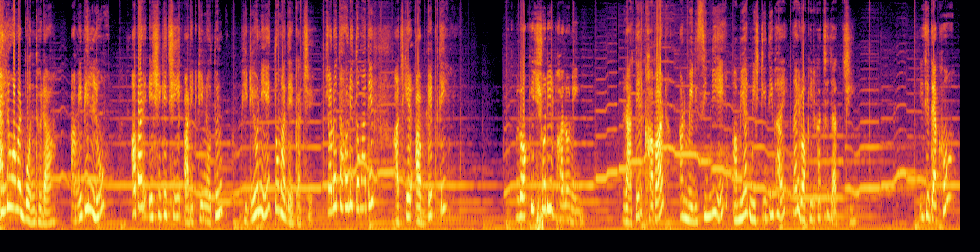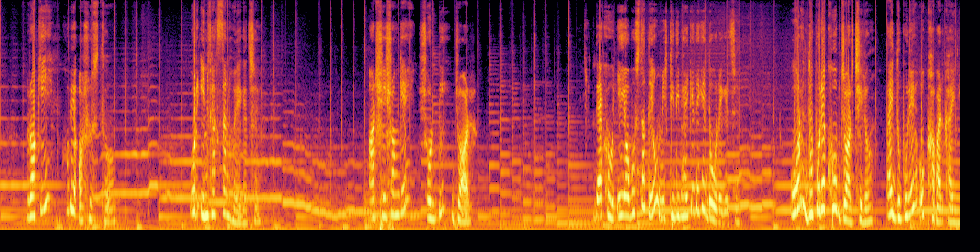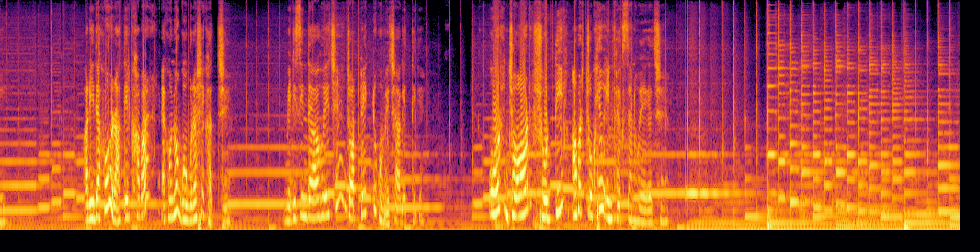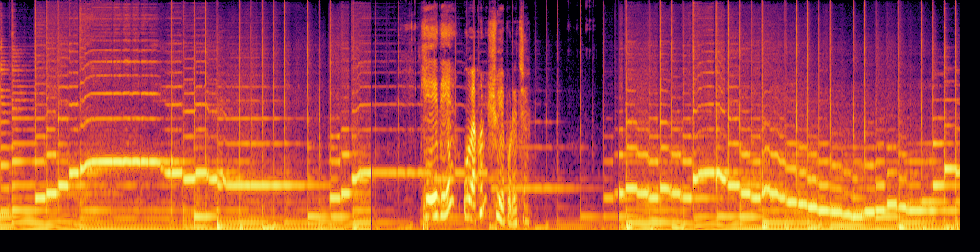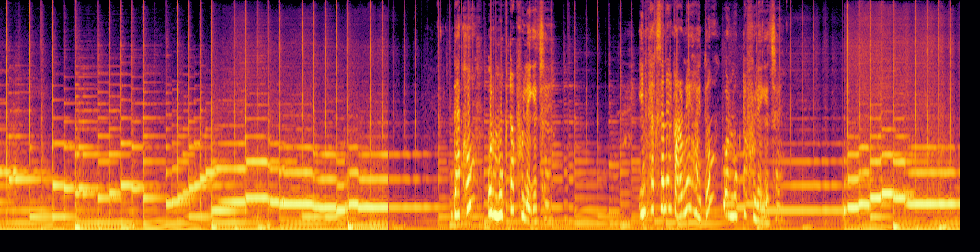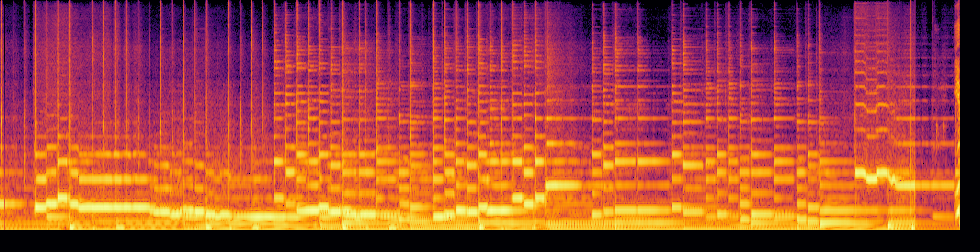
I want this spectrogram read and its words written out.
Hello আমার বন্ধুরা, আমি বিল্লু। আবার এসে গেছি আরেকটি নতুন ভিডিও নিয়ে তোমাদের কাছে। চলো তাহলে তোমাদের আজকের আপডেট দিই। রকির শরীর ভালো নেই। রাতের খাবার আর মেডিসিন নিয়ে আমি আর মিষ্টি দি ভাই তাই রকির কাছে যাচ্ছি। এই যে দেখো, রকি খুবই অসুস্থ। ওর ইনফেকশন হয়ে গেছে। আর সেই সঙ্গে সর্দি, জ্বর। দেখো, এই অবস্থাতেও মিষ্টি দি ভাইকে দেখে দৌড়ে গেছে। ওর দুপুরে খুব জ্বর ছিল, তাই দুপুরে ও খাবার খায়নি। আর এই দেখো, রাতের খাবার এখনও গোগ্রাসে খাচ্ছে। মেডিসিন দেওয়া হয়েছে, জ্বরটা একটু কমেছে আগের থেকে। ওর জ্বর, সর্দি, আবার চোখেও ইনফেকশন হয়ে গেছে। খেয়ে দিয়ে ও এখন শুয়ে পড়েছে। দেখো, ওর মুখটা ফুলে গেছে। ইনফেকশনের কারণেই হয়তো ওর মুখটা ফুলে গেছে।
